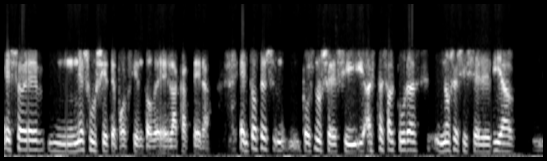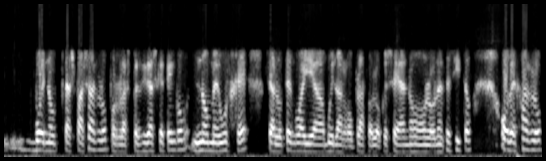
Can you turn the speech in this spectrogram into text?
eso es, mm, es un 7% de la cartera. Entonces, mm, pues no sé si a estas alturas, no sé si sería bueno traspasarlo por las pérdidas que tengo, no me urge, o sea, lo tengo ahí a muy largo plazo, lo que sea, no lo necesito, o dejarlo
